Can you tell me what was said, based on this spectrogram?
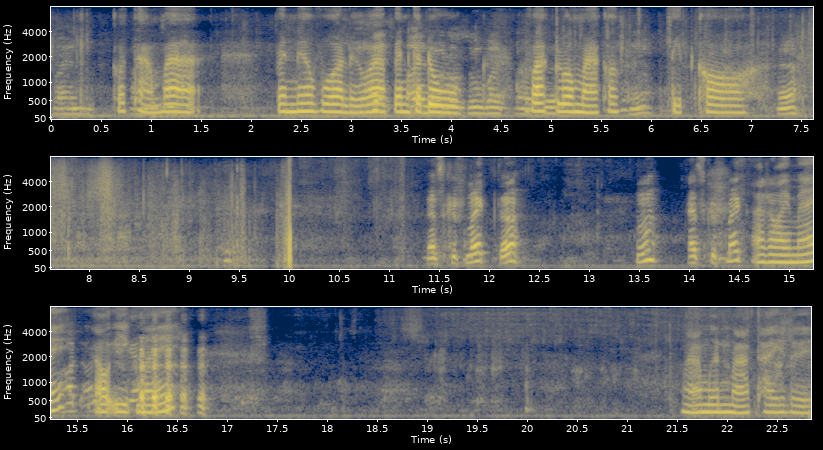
Schwein. ก็ถามว่าเป็นเนื้อวัวหรือว่าเป็นกระดูกว่ากลัวหมาเขาติดคอ Ja. Hat's geschmeckt, ja? Hm? Hat's geschmeckt? อร่อยไหม เอาอีกไหม มาเหมือนหมาไทยเลย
